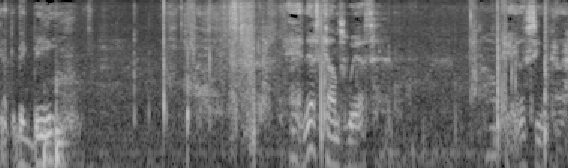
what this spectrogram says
Got the big beam. And this comes with, okay, let's see what kind of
